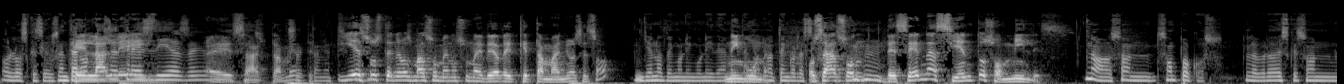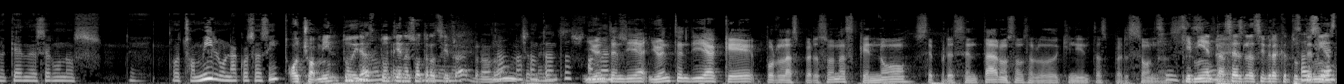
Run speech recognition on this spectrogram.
O los que se ausentaron más de tres días. Exactamente. ¿Y esos tenemos más o menos una idea de qué tamaño es eso? Yo no tengo ninguna idea. Ninguna. No tengo, o sea, son decenas, cientos o miles. No, son, son pocos. La verdad es que son, que de ser unos ocho mil, una cosa así. ¿Ocho mil? ¿Tú dirás? ¿Tú tienes otra cifra? no, no, son tantos. yo, entendía, yo entendía que por las personas que no se presentaron, estamos hablando de 500 personas. 500 es la cifra que tú tenías.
